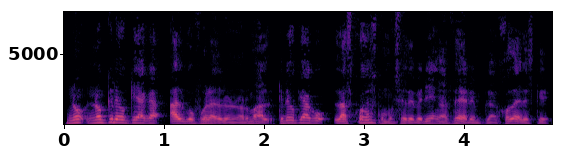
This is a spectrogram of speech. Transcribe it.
no, no creo que haga algo fuera de lo normal. Creo que hago las cosas como se deberían hacer. En plan, joder, es que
